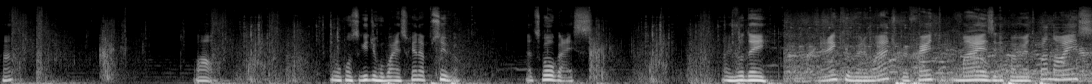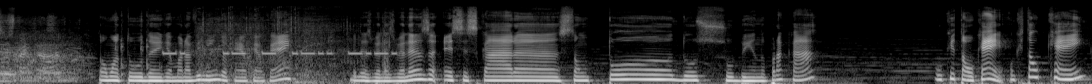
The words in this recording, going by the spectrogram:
Tá? Uau. Não consegui derrubar isso aqui, não é possível. Let's go, guys. Ajudem. Thank you very much. Perfeito. Mais equipamento pra nós. Toma tudo aí, que é maravilhoso. Ok, ok, ok. Beleza, beleza, beleza. Esses caras estão todos subindo pra cá. O que tá ok? O que tá ok.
